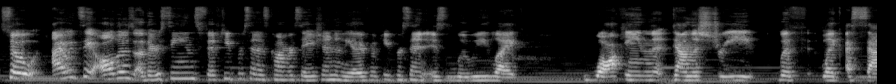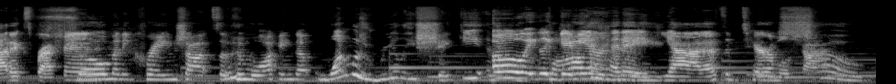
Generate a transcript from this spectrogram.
so I would say all those other scenes, 50% is conversation and the other 50% is Louis like walking down the street with like a sad expression. so many crane shots of him walking down. One was really shaky. And oh, it like gave me a headache. me. Yeah, that's a terrible shot. So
